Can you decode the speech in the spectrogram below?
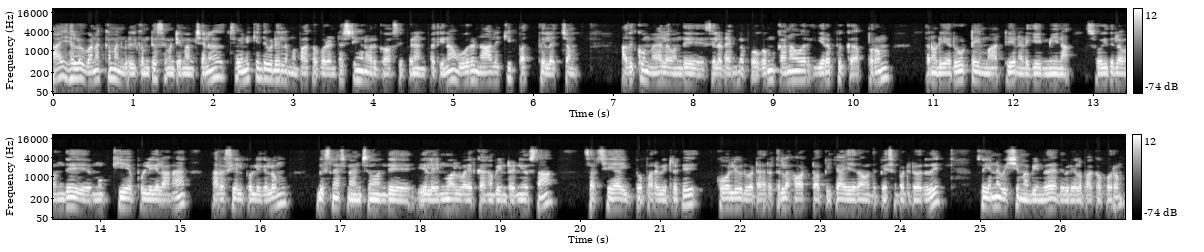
ஹாய் ஹலோ வணக்கம் and welcome to seventy ma'am channel so இன்னைக்கு இந்த வீடியோவில் நம்ம பார்க்க போகிற இன்ட்ரெஸ்டிங்கான ஒரு காசிப் என்னன்னு பார்த்தீங்கன்னா ஒரு நாளைக்கு பத்து லட்சம். அதுக்கும் மேலே வந்து சில டைமில் போகும். கணவர் இறப்புக்கு அப்புறம் தன்னுடைய ரூட்டை மாற்றிய நடிகை மீனா. ஸோ இதில் வந்து முக்கிய புள்ளிகளான அரசியல் புள்ளிகளும் பிஸ்னஸ் மேன்ஸும் வந்து இதில் இன்வால்வ் ஆயிருக்காங்க அப்படின்ற நியூஸ் தான் சர்ச்சையாக இப்போ பரவிட்டு இருக்கு கோலிவுட் வட்டாரத்தில் ஹாட் டாப்பிக்காக இதுதான் வந்து பேசப்பட்டுட்டு வருது. ஸோ என்ன விஷயம் அப்படின்றத இந்த வீடியோவில் பார்க்க போகிறோம்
